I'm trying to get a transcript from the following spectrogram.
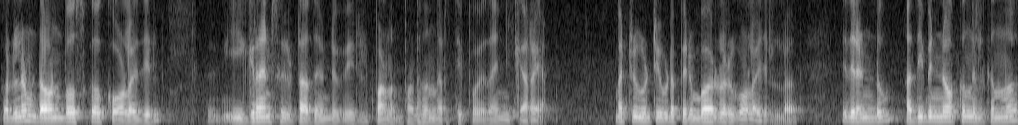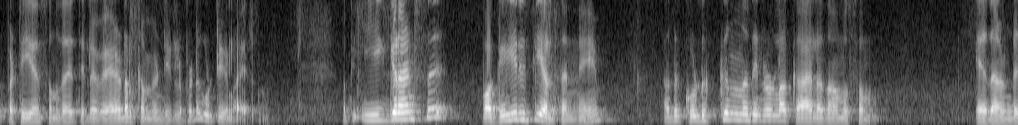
കൊല്ലം ഡോൺ ബോസ്കോ കോളേജിൽ ഈ ഗ്രാൻസ് കിട്ടാത്തതിന്റെ പേരിൽ പണം പഠനം നിർത്തിപ്പോയത് എനിക്കറിയാം. മറ്റു കുട്ടി ഇവിടെ പെരുമ്പാവൂരിലൊരു കോളേജിലുള്ള ഇത് രണ്ടും അതിപിന്നോക്കം നിൽക്കുന്ന പട്ടിക സമുദായത്തിലെ വേഡർ കമ്മ്യൂണിറ്റിയിൽപ്പെട്ട കുട്ടികളായിരുന്നു. അപ്പോൾ ഈ ഗ്രാൻസ് വകയിരുത്തിയാൽ തന്നെ അത് കൊടുക്കുന്നതിനുള്ള കാലതാമസം ഏതാണ്ട്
